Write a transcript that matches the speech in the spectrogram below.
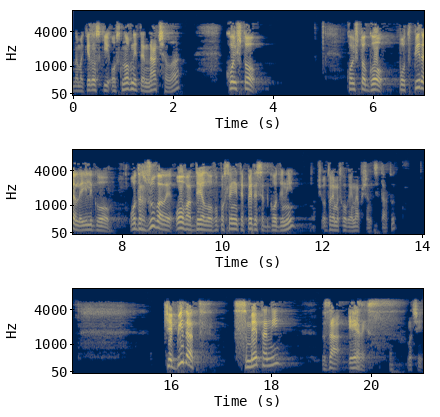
на македонски основните начала, кои што, кои што го подпирале или го одржувале ова дело во последните 50 години, значи, од времето кога е напишан цитатот, ќе бидат сметани за ерес. Значи,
